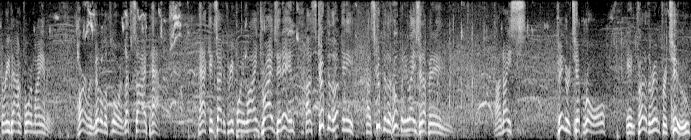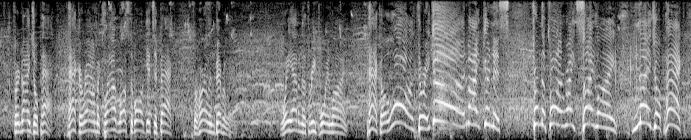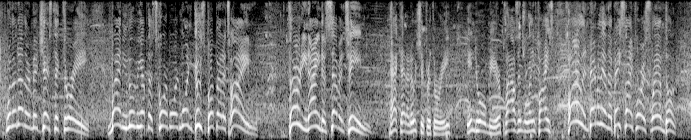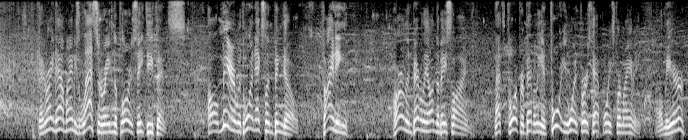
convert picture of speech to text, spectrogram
Rebound for Miami. Harlond middle of the floor. Left side Pack. Pack inside the three-point line. Drives it in. A scoop to the hook and he a scoop to the hoop and he lays it up and in. A nice fingertip roll in front of the rim for two for Nigel Pack. Pack around McLeod, lost the ball, gets it back for Harlond Beverly. Way out on the three-point line. Pack a long three. Good! My goodness! From the far right sideline, Nigel Pack with another majestic three. Miami moving up the scoreboard one goosebump at a time. 39 to 17. Pack had an ocean for three. Into Omier. Plows into the lane. Finds Harlond Beverly on the baseline for a slam dunk. And right now, Miami's lacerating the Florida State defense. Omier with one excellent bingo. Finding Harlond Beverly on the baseline. That's four for Beverly and 41 first half points for Miami. Omier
